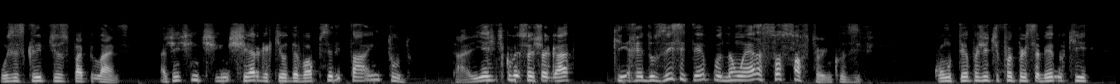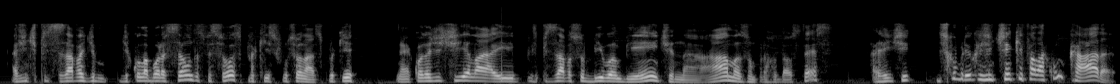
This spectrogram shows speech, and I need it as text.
os scripts e os pipelines. A gente enxerga que o DevOps está em tudo. Tá? E a gente começou a enxergar que reduzir esse tempo não era só software, inclusive. Com o tempo a gente foi percebendo que a gente precisava de, de colaboração das pessoas para que isso funcionasse. Porque né, quando a gente ia lá e precisava subir o ambiente na Amazon para rodar os testes, a gente descobriu que a gente tinha que falar com o cara.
